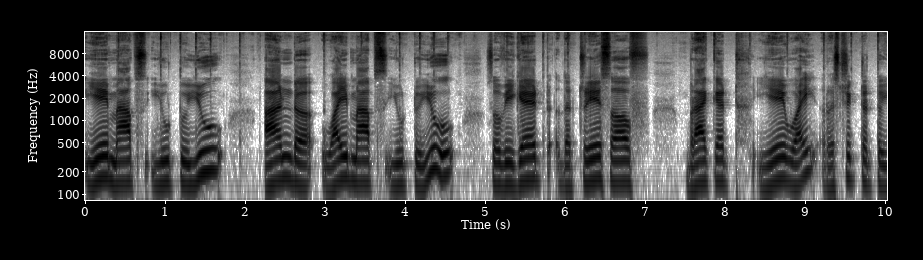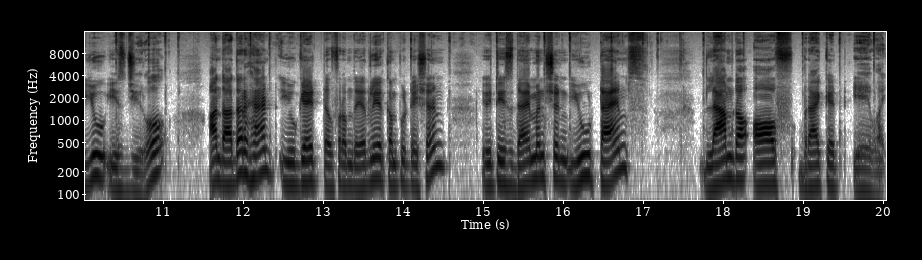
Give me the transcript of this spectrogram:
a maps u to u and uh, y maps u to u. So, we get the trace of bracket a y restricted to u is 0 on the other hand, you get uh, from the earlier computation it is dimension u times lambda of bracket a y.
